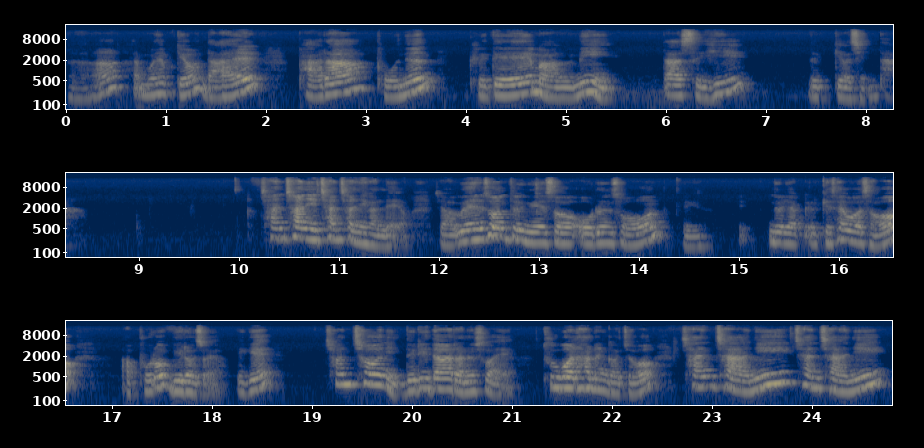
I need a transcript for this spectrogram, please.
자, 한번 해볼게요. 날 바라보는 그대의 마음이 따스히 느껴진다. 찬찬히 찬찬히 갈래요. 자, 왼손 등 위에서 오른손을 이렇게 세워서 앞으로 밀어줘요. 이게 천천히 느리다라는 수화예요. 두 번 하는 거죠. 찬찬히 찬찬히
